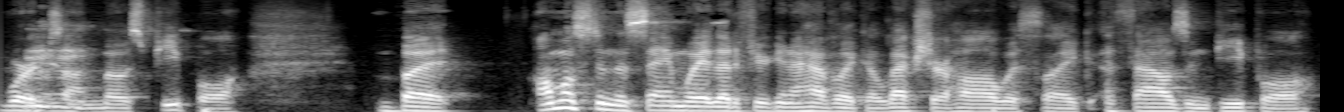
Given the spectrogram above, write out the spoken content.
works mm-hmm. on most people. But almost in the same way that if you're going to have like a lecture hall with like a thousand people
